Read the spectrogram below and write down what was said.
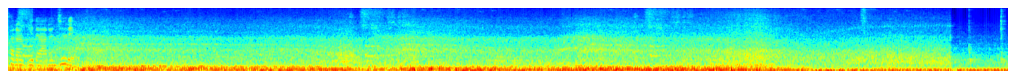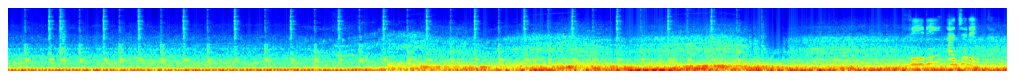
Para virar à direita. Vire à direita.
